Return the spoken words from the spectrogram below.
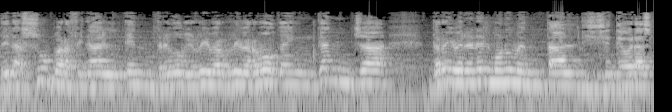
de la super final entre Boca y River. River Boca en cancha de River en el Monumental, 17 horas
